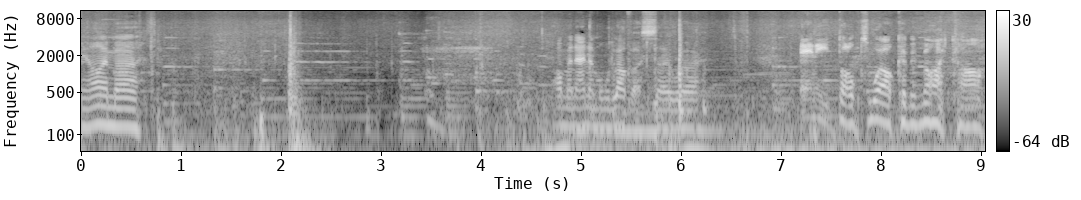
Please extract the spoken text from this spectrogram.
Yeah, I'm uh I'm an animal lover, so uh, any dog's welcome in my car.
